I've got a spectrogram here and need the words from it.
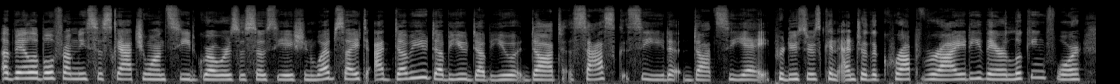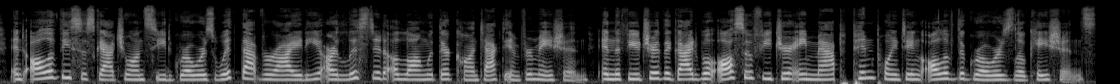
Available from the Saskatchewan Seed Growers Association website at www.saskseed.ca. Producers can enter the crop variety they are looking for, and all of the Saskatchewan seed growers with that variety are listed along with their contact information. In the future, the guide will also feature a map pinpointing all of the growers' locations.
